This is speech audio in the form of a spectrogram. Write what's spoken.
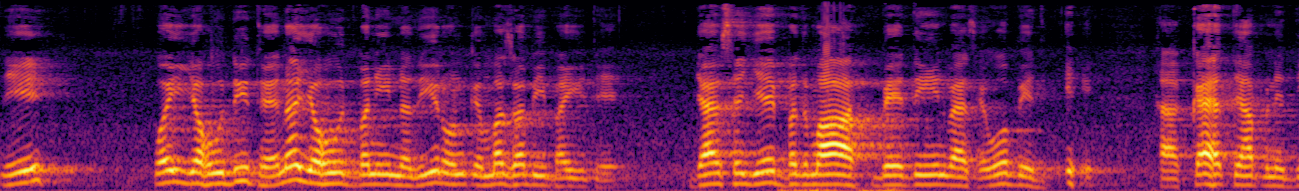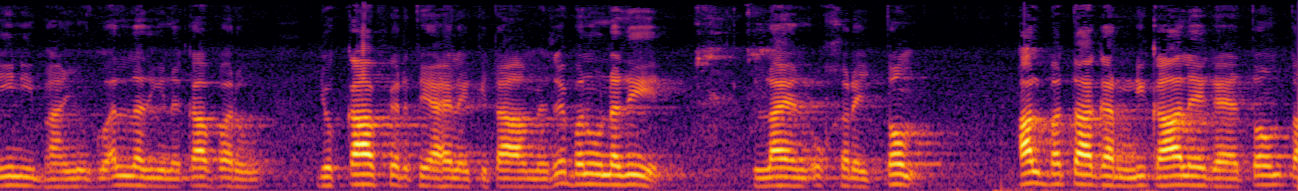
جی کوئی یہودی تھے نا، یہود بنی نذیر، ان کے مذہبی بھائی تھے۔ جیسے یہ بدماش بے دین، ویسے وہ بے دین۔ ہاں، کہتے ہیں اپنے دینی بھائیوں کو اللہ دین کافر ہو جو کافر تھے اہل کتاب میں سے، بنو نذیر۔ لائن اخرج تم البتہ اگر نکالے گئے تم تو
